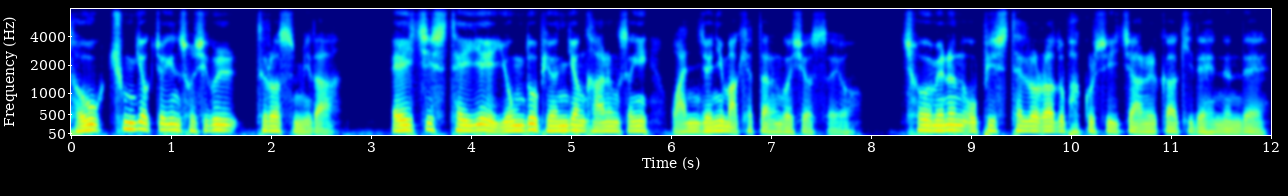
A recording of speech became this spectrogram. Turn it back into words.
더욱 충격적인 소식을 들었습니다. H스테이의 용도 변경 가능성이 완전히 막혔다는 것이었어요. 처음에는 오피스텔로라도 바꿀 수 있지 않을까 기대했는데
